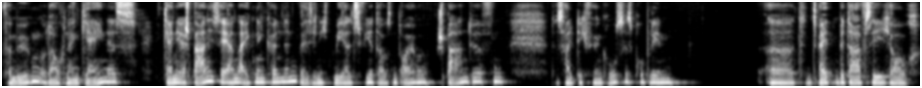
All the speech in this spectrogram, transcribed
Vermögen oder auch nur ein kleines, kleine Ersparnisse aneignen können, weil sie nicht mehr als 4000 Euro sparen dürfen. Das halte ich für ein großes Problem. Äh, den zweiten Bedarf sehe ich auch,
